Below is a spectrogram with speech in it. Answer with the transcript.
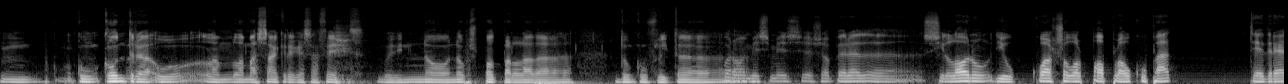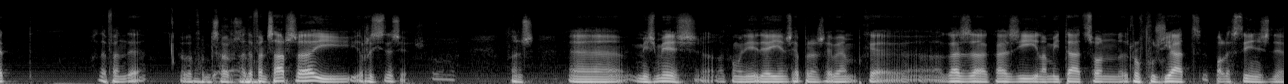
mm, con- contra o, la, la massacre que s'ha fet. Vull dir, no, no es pot parlar de d'un conflicte Bueno, a més, més això, Pere, de, si l'ONU diu qualsevol poble ocupat té dret a defender A defensar-se. a defensar-se i, resistència. Doncs, eh, més més, eh, com deien sempre, sabem que a Gaza quasi la meitat són refugiats palestins de,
